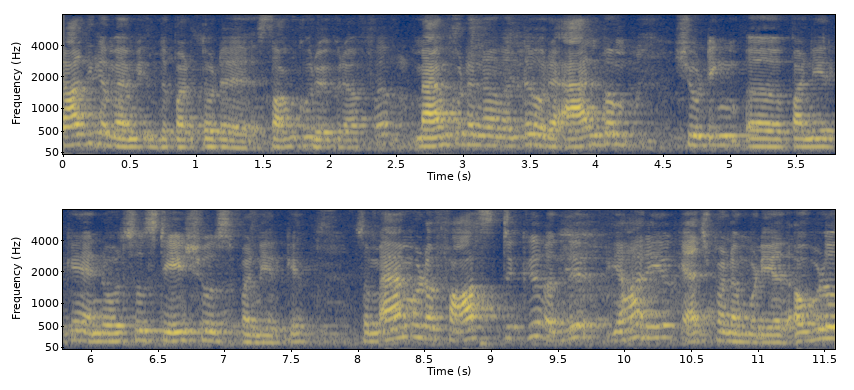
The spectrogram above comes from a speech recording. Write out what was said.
ராதிகா மேம் இந்த படத்தோட சாங் கொரியோகிராஃபர் மேம் கூட நான் வந்து ஒரு ஆல்பம் ஷூட்டிங் uh, பண்ணியிருக்கேன். அண்ட் ஆல்சோ ஸ்டேஜ் ஷோஸ் பண்ணியிருக்கேன். ஸோ மேமோட ஃபாஸ்ட்டுக்கு வந்து யாரையும் கேட்ச் பண்ண முடியாது. அவ்வளோ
